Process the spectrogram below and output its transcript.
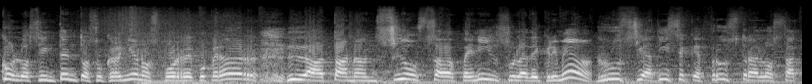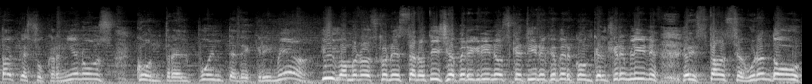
con los intentos ucranianos por recuperar la tan ansiosa península de Crimea. Rusia dice que frustra los ataques ucranianos contra el puente de Crimea. Y vámonos con esta noticia, peregrinos, que tiene que ver con que el Kremlin está asegurando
